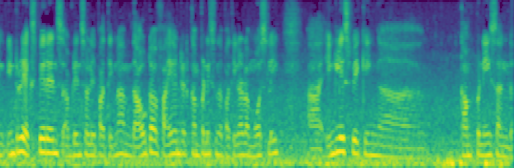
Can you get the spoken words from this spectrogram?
இன் இன்டர்வியூ எக்ஸ்பீரியன்ஸ் அப்படின்னு சொல்லி பார்த்தீங்கன்னா இந்த out of five hundred companies வந்து பார்த்தீங்கன்னா நான் mostly English speaking companies and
